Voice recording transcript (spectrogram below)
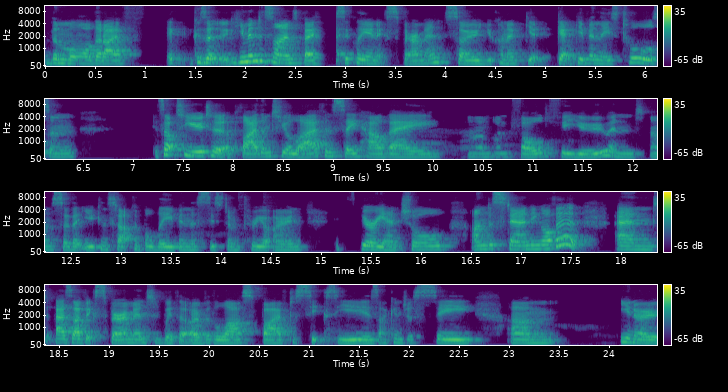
the more that I've because human design is basically an experiment so you kind of get get given these tools and it's up to you to apply them to your life and see how they um, unfold for you and um, so that you can start to believe in the system through your own experiential understanding of it. And as i've experimented with it over the last five to six years i can just see um, you know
